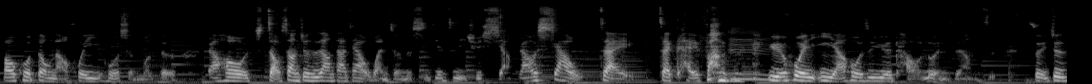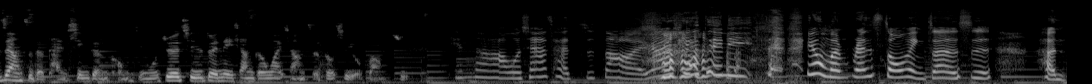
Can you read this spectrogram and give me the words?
包括动脑会议或什么的。然后早上就是让大家有完整的时间自己去想，然后下午再再开放 约会议啊，或者是约讨论这样子，所以就是这样子的弹性跟空间，我觉得其实对内向跟外向者都是有帮助。天哪，我现在才知道哎，原来 Kitty 你，因为我们 brainstorming 真的是很，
